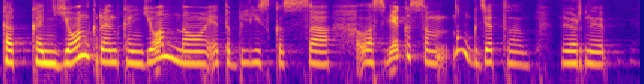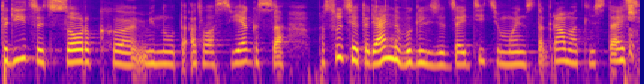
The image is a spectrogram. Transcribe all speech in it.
как каньон, Гранд Каньон, но это близко с Лас-Вегасом, ну, где-то, наверное, 30-40 э, минут от Лас-Вегаса. По сути, это реально выглядит. Зайдите в мой инстаграм, отлистайте,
